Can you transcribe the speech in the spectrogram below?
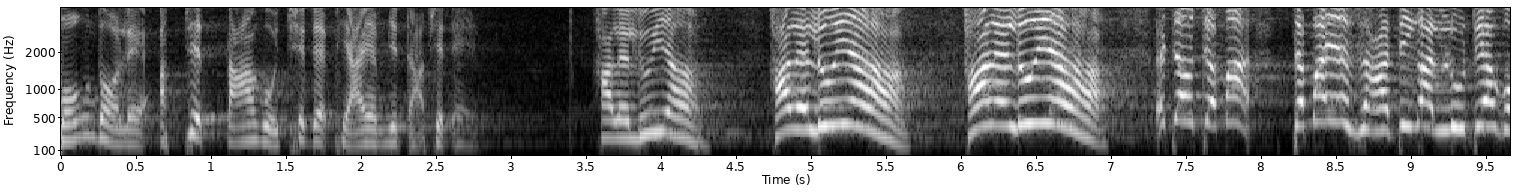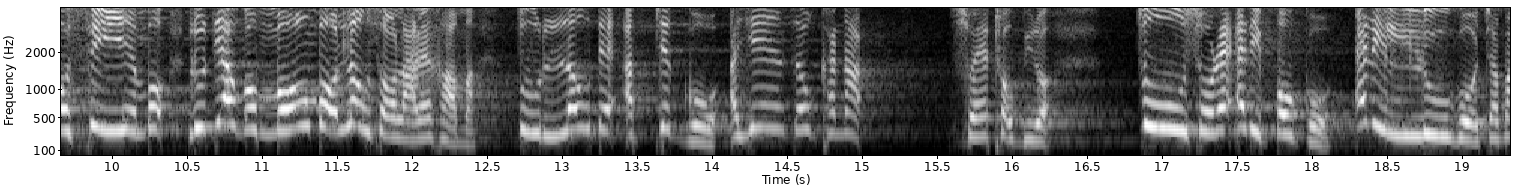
မုန်းတော်လဲအပြစ်သားကိုချစ်တဲ့ဘုရားရဲ့မေတ္တာဖြစ်တယ်ဟာလေလုယာဟာလေလုယာဟာလေလုယာအကြောင်းကျမကျမရဲ့ဇာတိကလူတယောက်ကိုစီရင်ဖို့လူတယောက်ကိုမုန်းဖို့လှုံ့ဆော်လာတဲ့ခါမှာ तू လှုပ်တဲ့အပြစ်ကိုအရင်ဆုံးခဏဆွဲထုတ်ပြီးတော့ तू ဆိုတဲ့အဲ့ဒီပုံကိုအဲ့ဒီလူကိုကျမ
